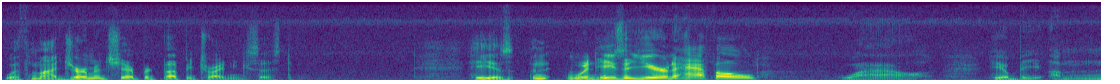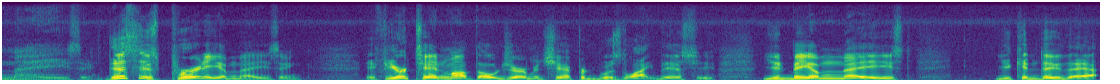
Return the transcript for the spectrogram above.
with my German Shepherd puppy training system. He is, when he's a year and a half old, wow, he'll be amazing. This is pretty amazing. If your 10 month old German Shepherd was like this, you'd be amazed. You can do that.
